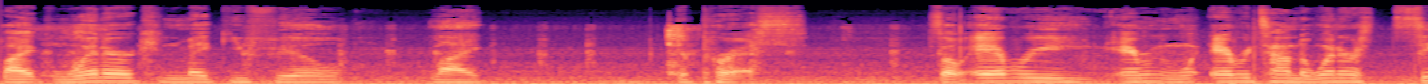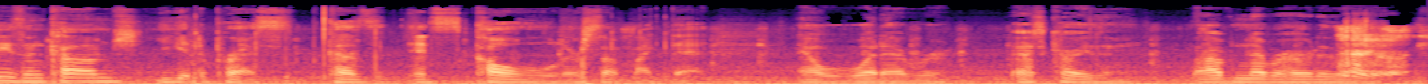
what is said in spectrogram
like winter can make you feel like depressed. So every every every time the winter season comes, you get depressed because it's cold or something like that, or whatever. That's crazy. I've never heard of that.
